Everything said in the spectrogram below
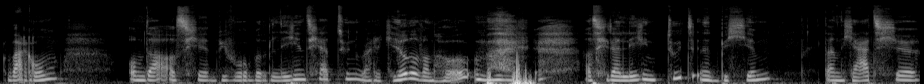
Waarom? Omdat als je het bijvoorbeeld liggend gaat doen, waar ik heel veel van hou, maar als je dat liggend doet in het begin, dan gaat je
